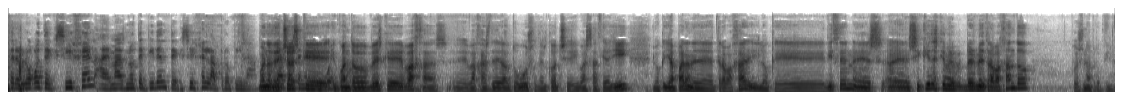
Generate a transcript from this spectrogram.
pero luego te exigen, además no te piden, te exigen la propina. Bueno, de hecho es que en cuanto ves que bajas, eh, bajas del autobús o del coche y vas hacia allí, lo que ya paran de trabajar y lo que dicen es, eh, si quieres que me, verme trabajando, pues una propina.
